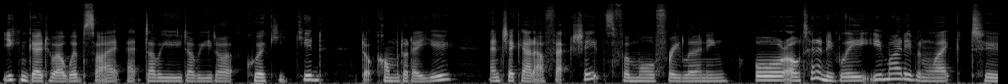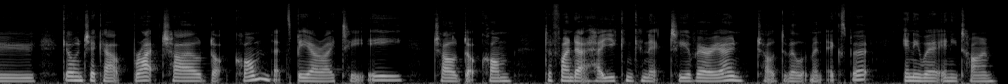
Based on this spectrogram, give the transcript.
you can go to our website at www.quirkykid.com.au and check out our fact sheets for more free learning or alternatively, you might even like to go and check out britechild.com, that's B R I T E, child.com, to find out how you can connect to your very own child development expert anywhere, anytime.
